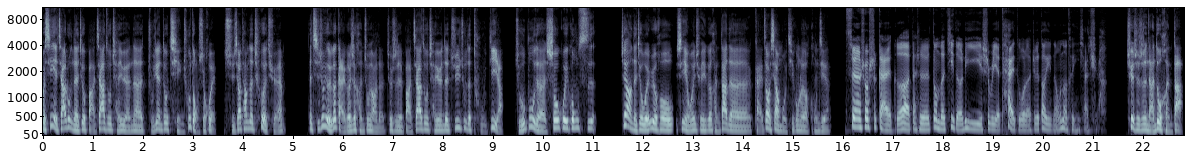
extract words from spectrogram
么星野加入呢，就把家族成员呢逐渐都请出董事会，取消他们的特权。那其中有一个改革是很重要的，就是把家族成员的居住的土地啊，逐步的收归公司。这样呢，就为日后星野温泉一个很大的改造项目提供了空间。虽然说是改革，但是动的既得利益是不是也太多了？这个到底能不能推行下去啊？确实是难度很大，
